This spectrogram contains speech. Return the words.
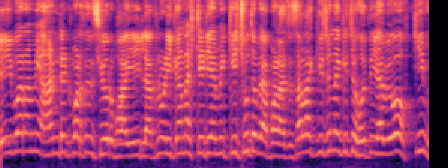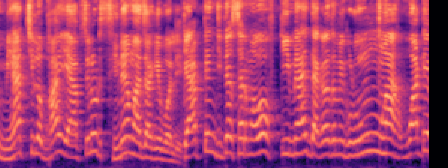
এইবার আমি হান্ড্রেড পার্সেন্ট শিওর ভাই, এই লখনৌর ইকানা স্টেডিয়ামে কিছু তো ব্যাপার আছে। সালা কিছু না কিছু হতেই হবে। ও কি ম্যাচ ছিল ভাই অ্যাবসলিউট সিনেমা যাকে বলে। ক্যাপ্টেন জিতেশ শর্মা ও কি ম্যাচ দেখাল তুমি গুরু হোয়াট এ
